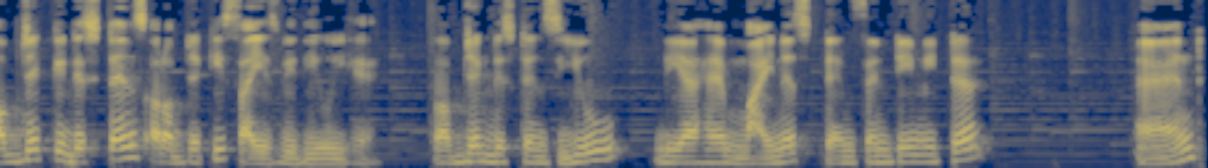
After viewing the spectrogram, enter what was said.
ऑब्जेक्ट की डिस्टेंस और ऑब्जेक्ट की साइज़ भी दी हुई है। तो ऑब्जेक्ट डिस्टेंस u दिया है minus ten centimetre and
